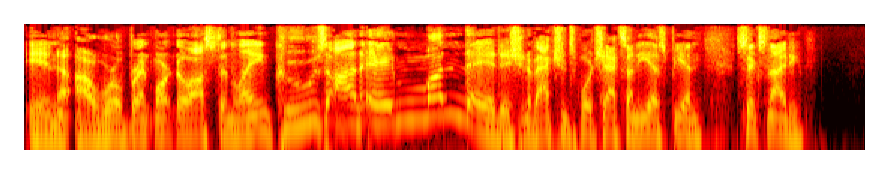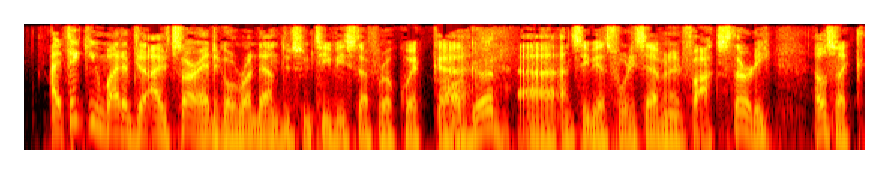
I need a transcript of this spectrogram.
in our world. Brent Martineau, Austin Lane, Coos on a Monday edition of Action Sports Jax on ESPN 690. I think you might have. I'm sorry, I had to go run down and do some TV stuff real quick. All good. Uh, on CBS 47 and Fox 30. That was like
